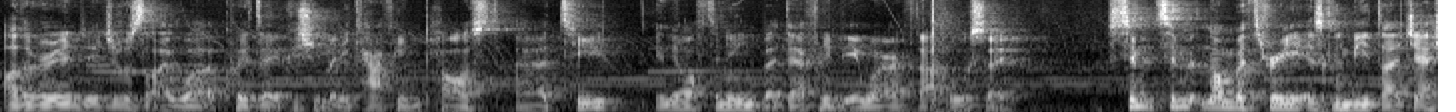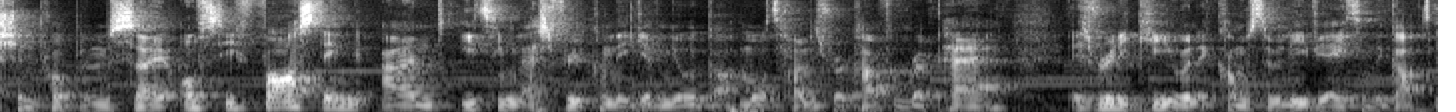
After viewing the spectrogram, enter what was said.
Other individuals that I work with don't consume any caffeine past uh, 2 in the afternoon, but definitely be aware of that also. Symptom number three is going to be digestion problems. So obviously fasting and eating less frequently, giving your gut more time to recover and repair is really key when it comes to alleviating the gut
